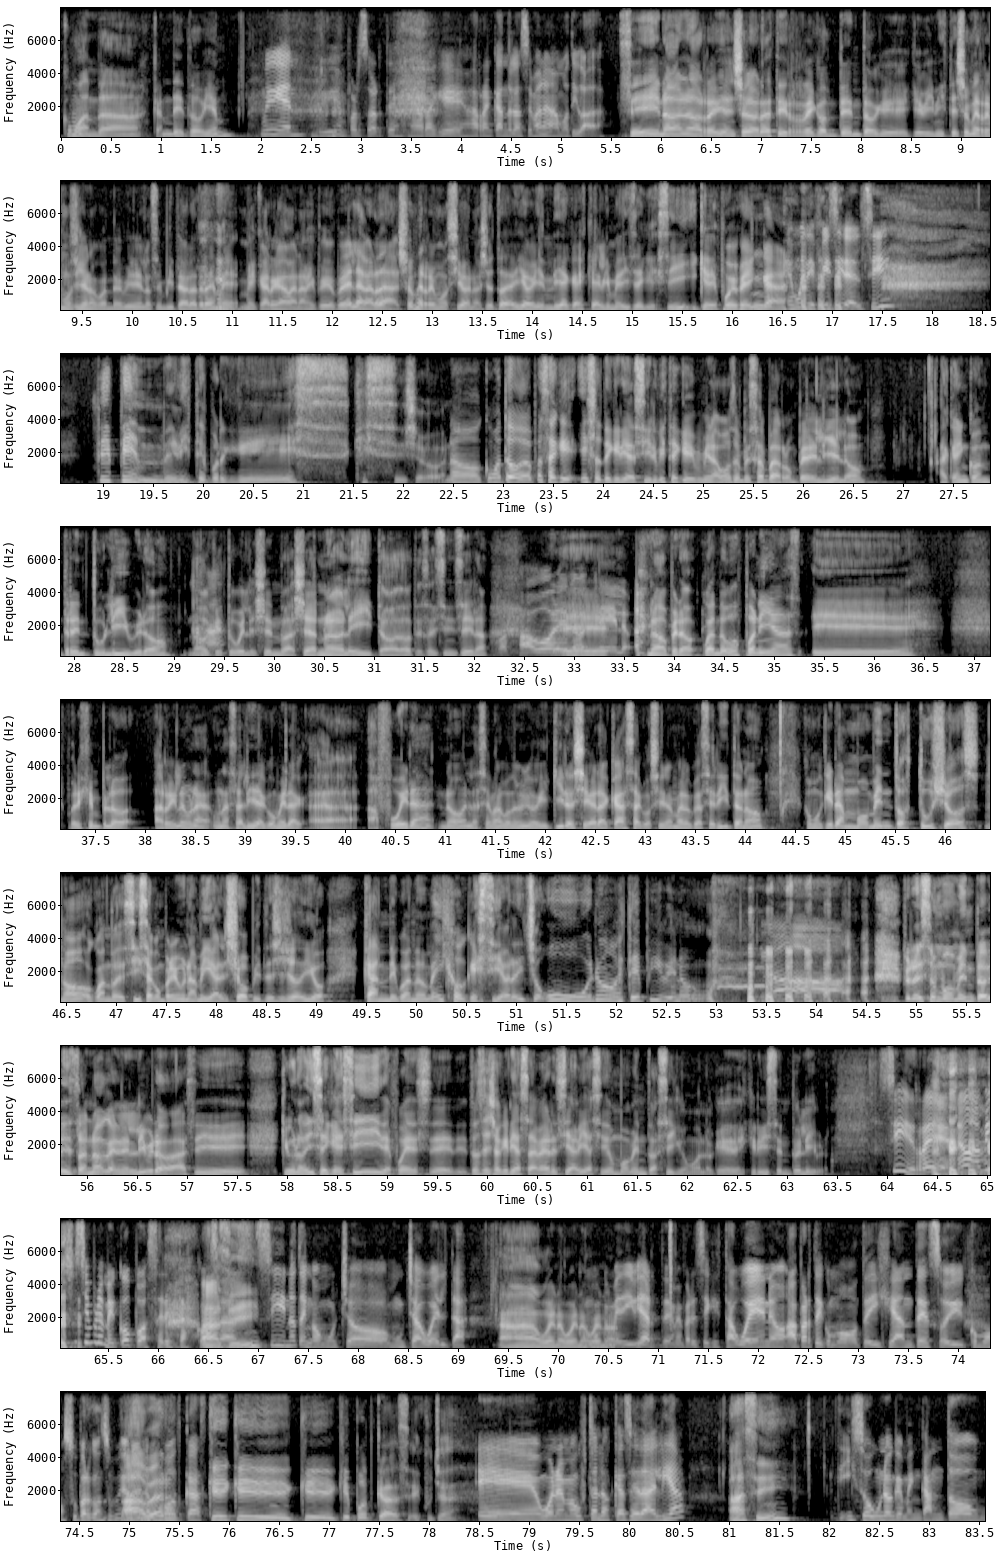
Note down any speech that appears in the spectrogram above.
¿cómo anda, Cande? ¿Todo bien? Muy bien, muy bien, por suerte. La verdad que arrancando la semana motivada. Sí, no, no, re bien. Yo la verdad estoy re contento que, que viniste. Yo me re emociono cuando vienen los invitados. La otra vez me, me cargaban a mi pedido. Pero es la verdad, yo me re emociono. Yo todavía hoy en día, cada vez que alguien me dice que sí y que después venga. Es muy difícil el sí. Depende, ¿viste? Porque es. ¿Qué sé yo? No, como todo. Pasa que eso te quería decir. ¿Viste que, mira, vamos a empezar para romper el hielo? Acá encontré en tu libro, ¿no? Ajá. Que estuve leyendo ayer. No lo leí todo, te soy sincero. Por favor, Eh, léelo. no, pero cuando vos ponías, eh, por ejemplo, arreglar una, una salida a comer a- a- afuera, ¿no? En la semana, cuando lo único que quiero es llegar a casa, cocinarme algo caserito, ¿no? Como que eran momentos tuyos, ¿no? O cuando decís acompañar a una amiga al shopping. Entonces yo digo, Cande, cuando me dijo que sí, habrá dicho, uy, no, este pibe, no. No. Pero es un momento de eso, ¿no? En el libro, así que uno dice que sí, y después. eh, entonces yo quería saber si había sido un momento así, como lo que describís en tu libro. Sí, re. No, a mí yo siempre me copo hacer estas Ah, cosas. ¿sí? Sí, no tengo mucho, mucha vuelta. Ah, bueno, bueno, Como que bueno. me divierte, me parece que está bueno. Aparte, como te dije antes, soy como súper consumidora Ah, de los podcasts. ¿qué, qué, qué, qué podcast escuchás? Eh, bueno, me gustan los que hace Dalia. Ah, sí. Hizo uno que me encantó,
